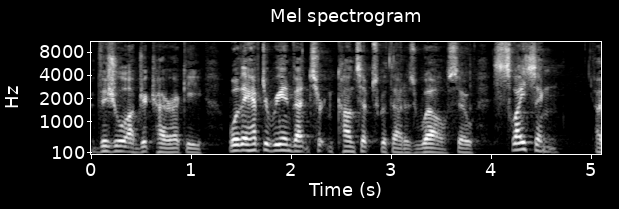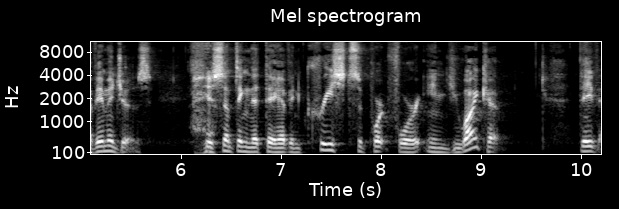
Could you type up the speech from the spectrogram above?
visual object hierarchy. Well, they have to reinvent certain concepts with that as well. So slicing of images is something that they have increased support for in UIKit. They've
